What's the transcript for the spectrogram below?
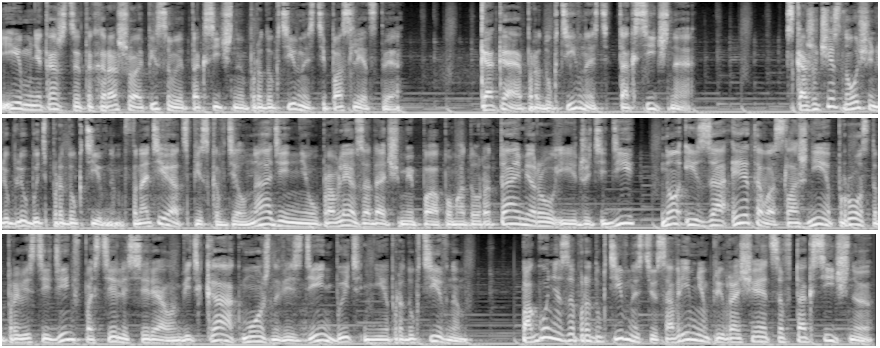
и мне кажется, это хорошо описывает токсичную продуктивность и последствия. Какая продуктивность токсичная? Скажу честно, очень люблю быть продуктивным. Фанатею от списков дел на день, управляю задачами по помодоро таймеру и GTD, но из-за этого сложнее просто провести день в постели с сериалом, ведь как можно весь день быть непродуктивным? Погоня за продуктивностью со временем превращается в токсичную.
